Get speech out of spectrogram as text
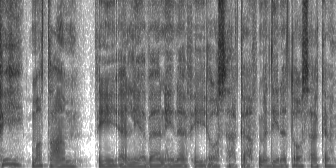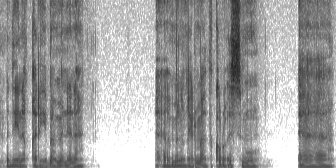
في مطعم في اليابان هنا في أوساكا في مدينة أوساكا مدينة قريبة مننا آه، من غير ما أذكر اسمه آه،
